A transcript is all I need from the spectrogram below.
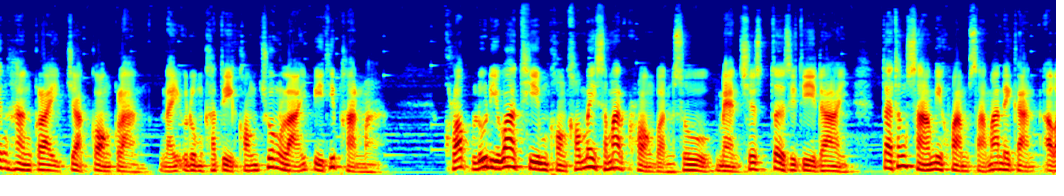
ยังห่างไกลจากกองกลางในอุดมคติของช่วงหลายปีที่ผ่านมา ครอปรู้ดีว่าทีมของเขาไม่สามารถครองบอลสู้แมนเชสเตอร์ซิตี้ได้ แต่ทั้งสามมีความสามารถในการเอา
